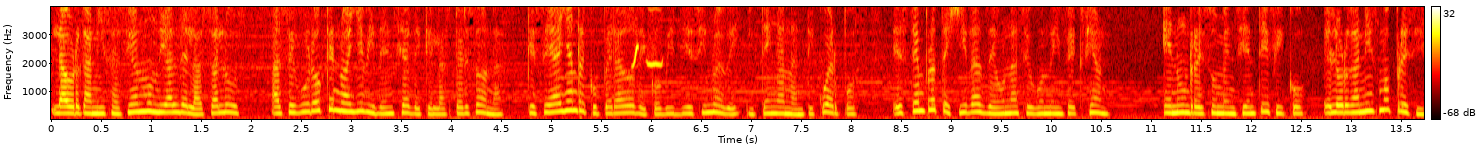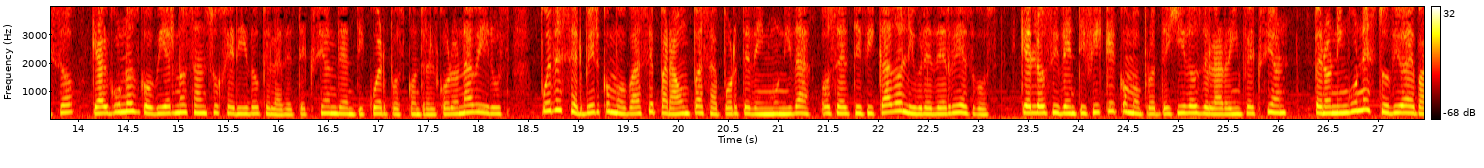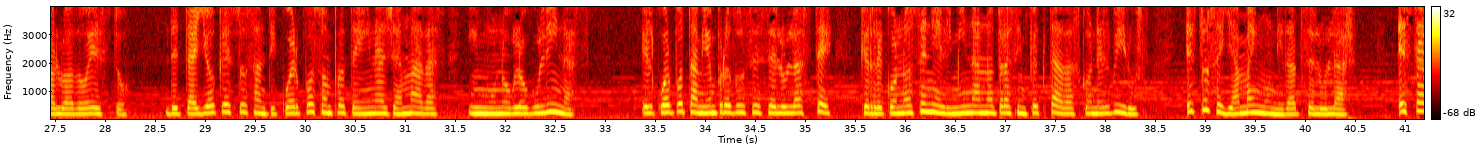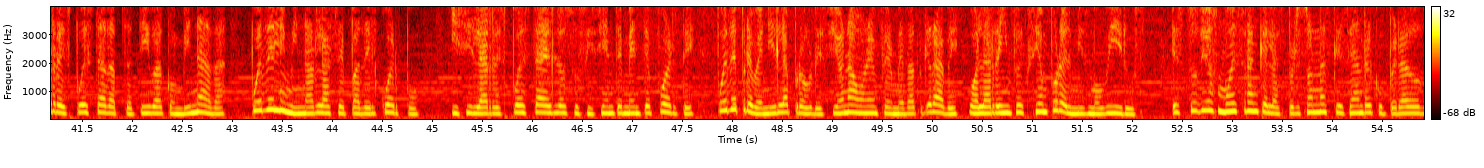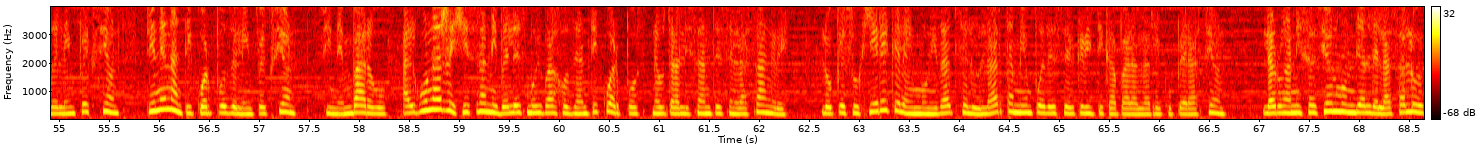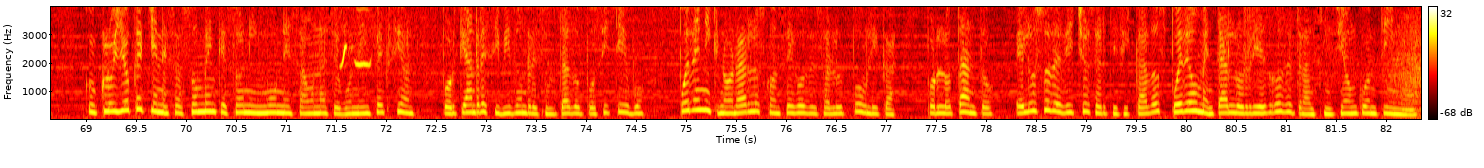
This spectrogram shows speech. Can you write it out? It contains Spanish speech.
La Organización Mundial de la Salud aseguró que no hay evidencia de que las personas que se hayan recuperado de COVID-19 y tengan anticuerpos estén protegidas de una segunda infección. En un resumen científico, el organismo precisó que algunos gobiernos han sugerido que la detección de anticuerpos contra el coronavirus puede servir como base para un pasaporte de inmunidad o certificado libre de riesgos, que los identifique como protegidos de la reinfección, pero ningún estudio ha evaluado esto. Detalló que estos anticuerpos son proteínas llamadas inmunoglobulinas. El cuerpo también produce células T que reconocen y eliminan otras infectadas con el virus. Esto se llama inmunidad celular. Esta respuesta adaptativa combinada puede eliminar la cepa del cuerpo y si la respuesta es lo suficientemente fuerte, puede prevenir la progresión a una enfermedad grave o a la reinfección por el mismo virus. Estudios muestran que las personas que se han recuperado de la infección tienen anticuerpos de la infección, sin embargo, algunas registran niveles muy bajos de anticuerpos neutralizantes en la sangre, lo que sugiere que la inmunidad celular también puede ser crítica para la recuperación. La Organización Mundial de la Salud concluyó que quienes asumen que son inmunes a una segunda infección porque han recibido un resultado positivo pueden ignorar los consejos de salud pública. Por lo tanto, el uso de dichos certificados puede aumentar los riesgos de transmisión continua.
